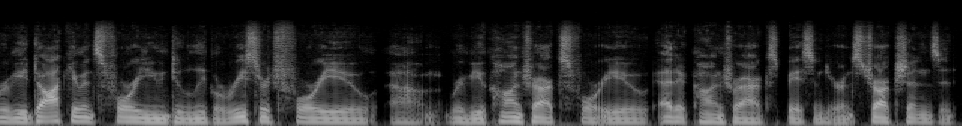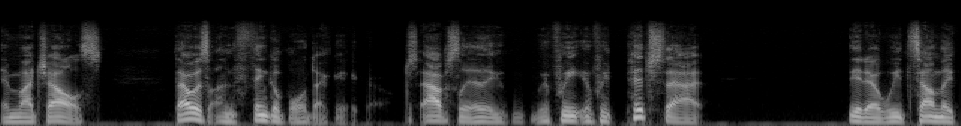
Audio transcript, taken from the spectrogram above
review documents for you, do legal research for you, um, review contracts for you, edit contracts based on your instructions, and, and much else. That was unthinkable a decade ago. Just absolutely. If we if we pitch that, you know, we'd sound like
